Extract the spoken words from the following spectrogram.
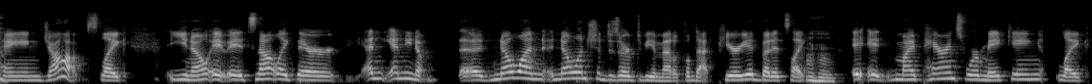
paying jobs. Like, you know, it, it's not like they're, and, and, you know, uh, no one, no one should deserve to be a medical debt, period. But it's like, Mhm. it, it my parents were making like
